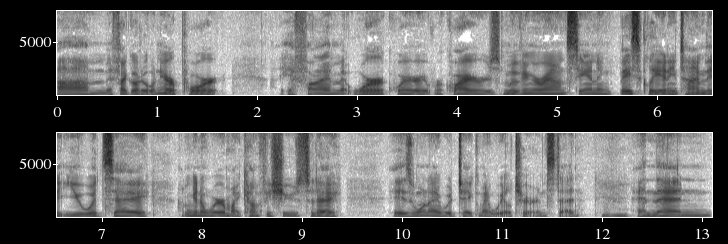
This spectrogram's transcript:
um, if I go to an airport, if I'm at work where it requires moving around, standing, basically any time that you would say, I'm going to wear my comfy shoes today, is when I would take my wheelchair instead. And then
